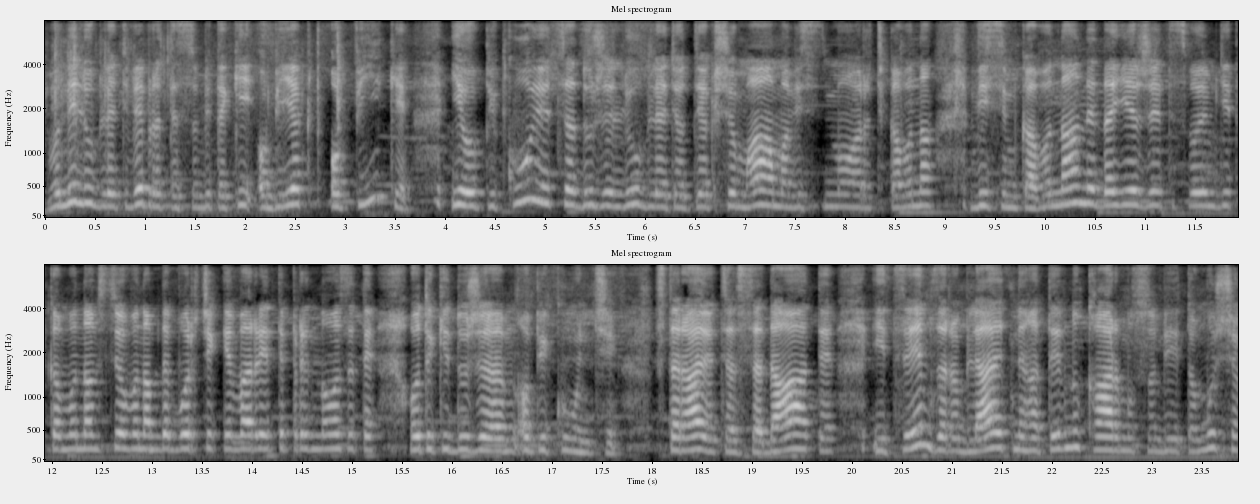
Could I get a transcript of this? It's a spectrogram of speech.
Вони люблять вибрати собі такий об'єкт опіки і опікуються, дуже люблять, от якщо мама вісьморочка, вона вісімка, вона не дає жити своїм діткам, вона все, вона буде борщики варити, приносити, отакі дуже опікунчі. Стараються все дати і цим заробляють негативну карму собі, тому що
